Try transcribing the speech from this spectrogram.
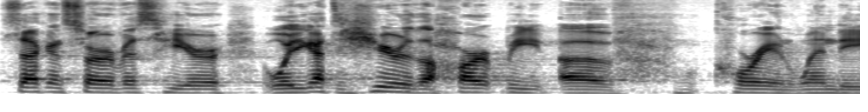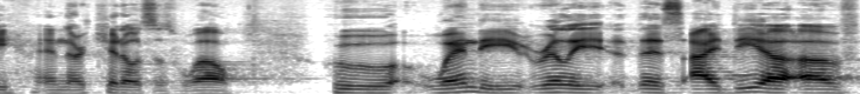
second service here. Well, you got to hear the heartbeat of Corey and Wendy and their kiddos as well. Who, Wendy, really, this idea of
